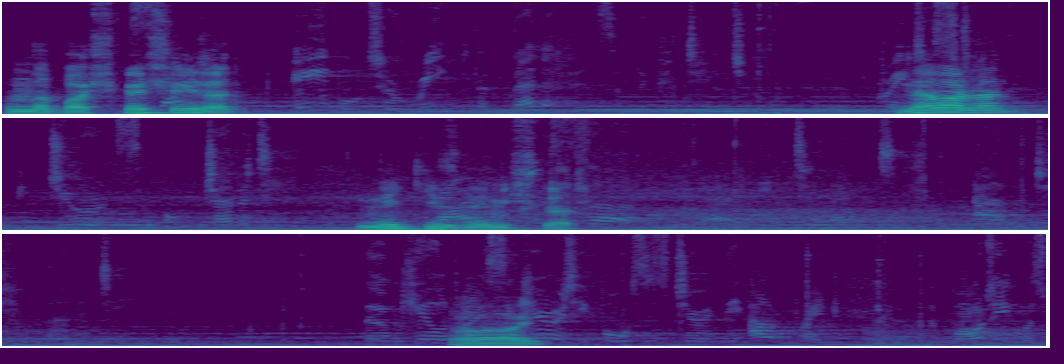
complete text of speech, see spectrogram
altında başka şeyler. Ne var lan? Ne gizlemişler? Vay. security forces during the outbreak, the body was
